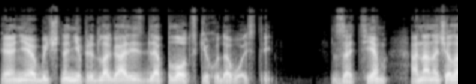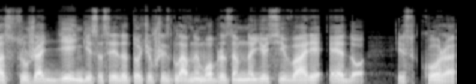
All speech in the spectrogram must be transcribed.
и они обычно не предлагались для плотских удовольствий. Затем она начала сужать деньги, сосредоточившись главным образом на Йосиваре Эдо, и скоро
